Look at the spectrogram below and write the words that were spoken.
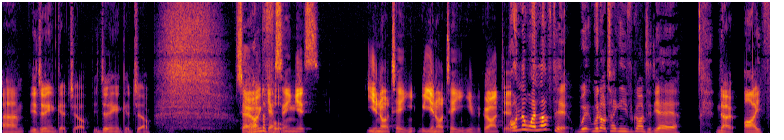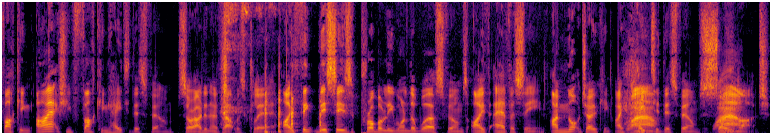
Um, you're doing a good job. You're doing a good job. So Wonderful. I'm guessing it's you're not taking you're not taking Hugh for granted. Oh no, I loved it. We're, we're not taking you for granted. Yeah, yeah. No, I fucking, I actually fucking hated this film. Sorry, I don't know if that was clear. I think this is probably one of the worst films I've ever seen. I'm not joking. I Wow. hated this film so Wow. much.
